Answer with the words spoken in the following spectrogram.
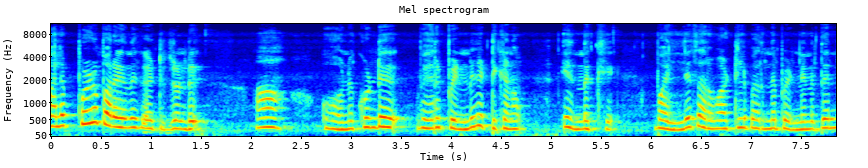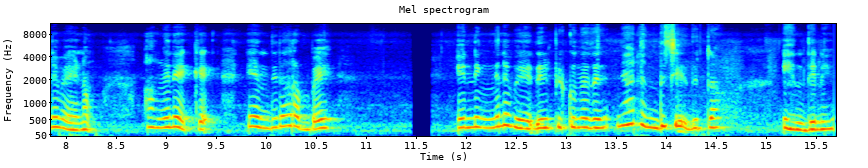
പലപ്പോഴും പറയുന്നത് കേട്ടിട്ടുണ്ട്. ആ ഓനെക്കൊണ്ട് വേറെ പെണ്ണ് കെട്ടിക്കണം എന്നൊക്കെ. വലിയ തറവാട്ടിൽ പറഞ്ഞ പെണ്ണിനെ തന്നെ വേണം അങ്ങനെയൊക്കെ. എന്തിനാ റബ്ബേ? എന്നിങ്ങനെ വേദനിപ്പിക്കുന്നത്? ഞാൻ എന്ത് ചെയ്തിട്ടാ? എന്തിന്?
